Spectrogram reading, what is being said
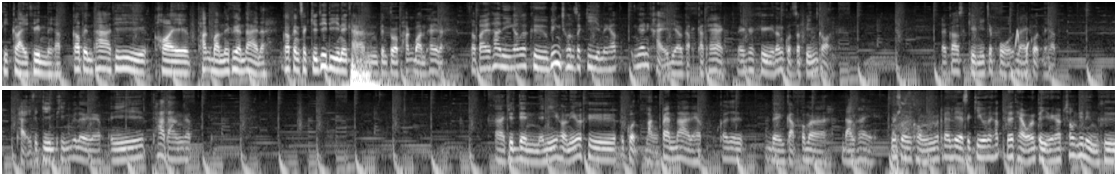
ที่ไกลขึ้นนะครับ ก็เป็นท่าที่คอยพักบอลให้เพื่อนได้นะ ก็เป็นสกิลที่ดีในการเป็นตัวพักบอลให้นะต่อไปท่านี้ก็คือวิ่งชนสกีนะครับ เงื่อนไขเดียวกับกระแทกนั่นก็คือต้องกดสปินก่อน แล้วก็สกิลนี้จะโผล่ขึ้นมาให้กดนะครับ ไถสกรีนทิ้งไปเลยนะครับ อันนี้ท่าดังครับจุดเด่นอันนี้ของนี้ก็คือไปกดหลังแป้นได้นะครับ ก็จะเดินกลับเข้ามาดังให้ ในส่วนของรายละเอียดสกิลนะครับได้แถวอันตินะครับช่องทีหนึ่1 คือ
